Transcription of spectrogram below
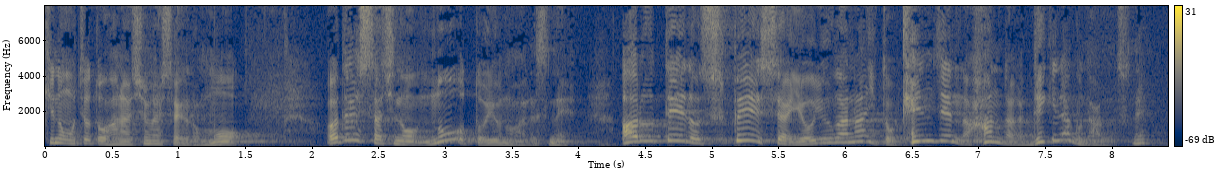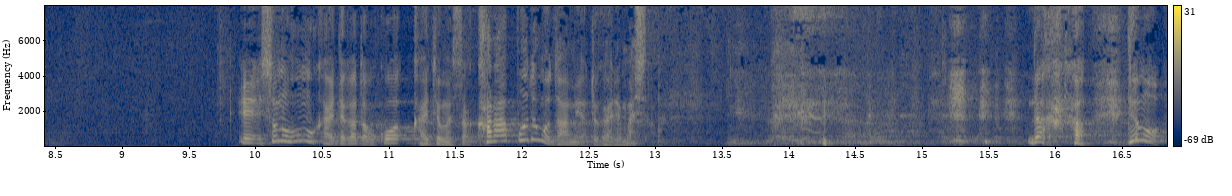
昨日もちょっとお話ししましたけども私たちの脳というのはですねある程度スペースや余裕がないと健全な判断ができなくなるんですね。えその本を書いた方はこう書いてました。空っぽでもダメやと書いてました。だからでも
